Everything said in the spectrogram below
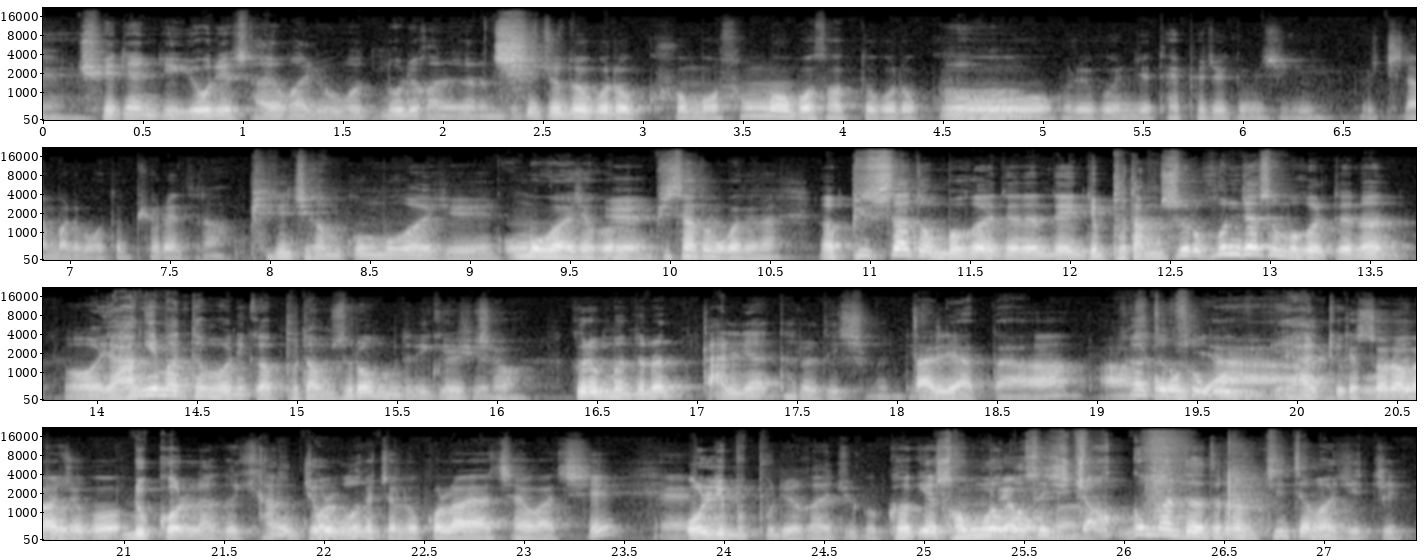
예. 최대한 이제 요리에 사용하려고 노력하는 사람들 치즈도 그렇고 뭐 송로버섯도 그렇고 그리고 이제 대표적인 음식이 지난번에 먹었던 피오렌티나 피렌치 가면 꼭 먹어야지 꼭 먹어야죠 그럼 예. 비싸도 먹어야 되나? 어, 비싸도 먹어야 되는데 이제 부담스러워 혼자서 먹을 때는 어, 양이 많다 보니까 부담스러운 분들이 계셔요 그렇죠 그런 분들은 딸리아타를 드시면 돼요 딸리았다 아, 살짝 소금 야, 얇게 이렇게 썰어가지고 루꼴라 그 향 좋은 그렇죠 루꼴라 야채와 같이 예. 올리브 뿌려가지고 거기에 송로버섯이. 조금만 더 들어가면 진짜 맛있지.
